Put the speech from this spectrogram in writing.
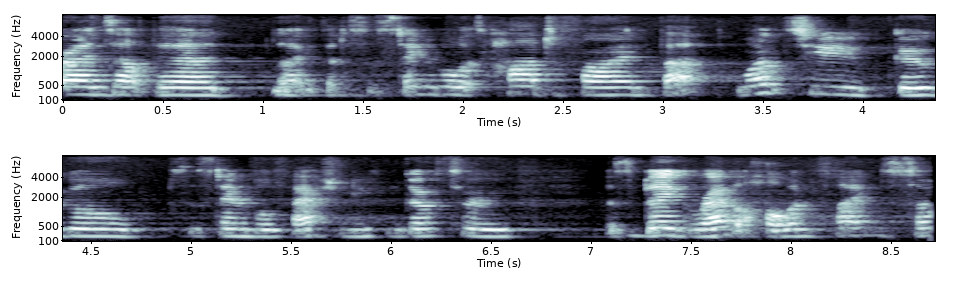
brands out there like that are sustainable. It's hard to find, but once you Google sustainable fashion, you can go through this big rabbit hole and find so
